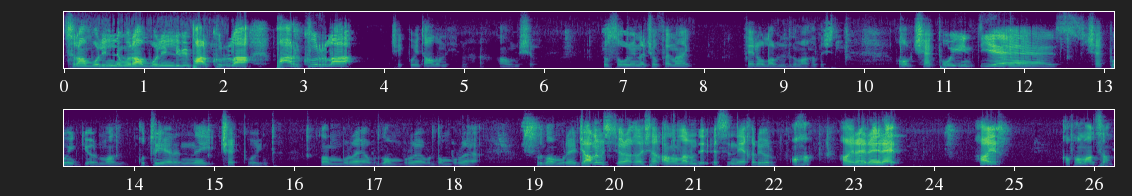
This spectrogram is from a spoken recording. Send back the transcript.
Trambolinli murambolinli bir parkurla parkurla checkpoint aldım değil mi? Heh, almışım. Yoksa oyuna çok fena deli olabilirdim arkadaşlar. Hop checkpoint yes. Checkpoint diyorum lan. Kutu yerine checkpoint. Buradan buraya, buradan buraya, buradan buraya. Buradan buraya. Canım istiyor arkadaşlar. Analarım depresin diye kırıyorum. Aha. Hayır hayır hayır hayır. Hayır. Kafama atsam.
